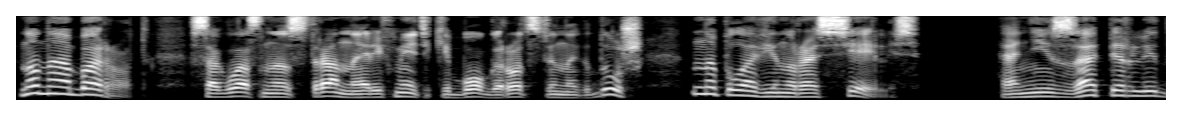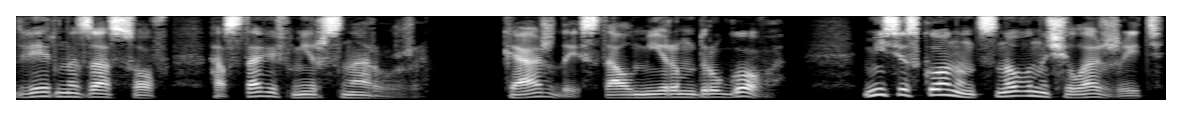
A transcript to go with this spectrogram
но наоборот, согласно странной арифметике бога родственных душ, наполовину рассеялись. Они заперли дверь на засов, оставив мир снаружи. Каждый стал миром другого. Миссис Конант снова начала жить.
